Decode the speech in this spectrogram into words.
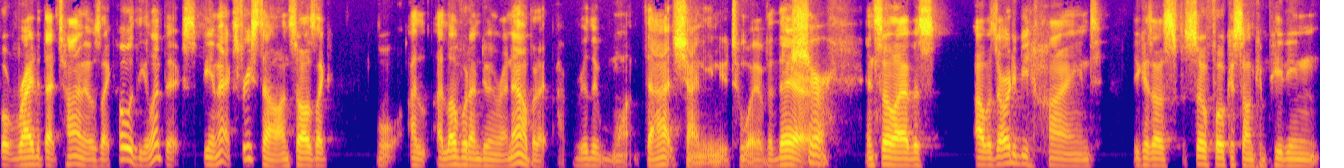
But right at that time, it was like, oh, the Olympics, BMX, freestyle. And so I was like, well, I, I love what I'm doing right now, but I, I really want that shiny new toy over there. sure. And so I was I was already behind because I was so focused on competing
